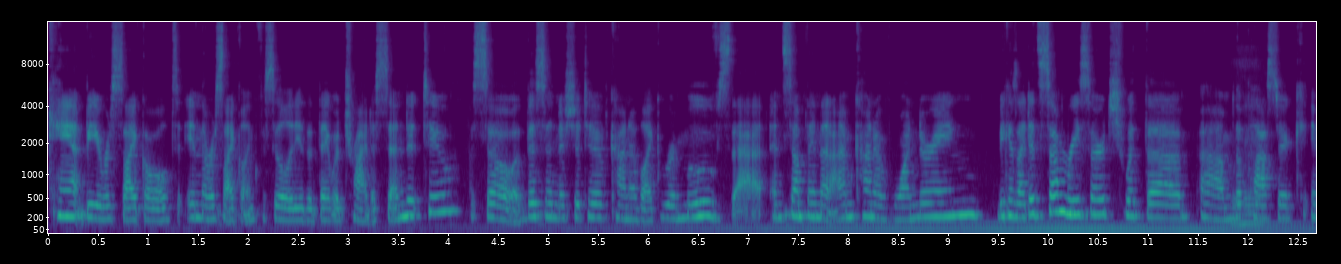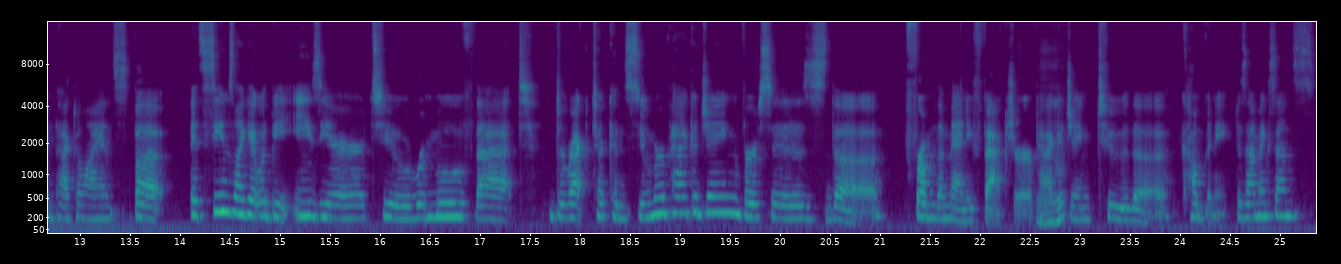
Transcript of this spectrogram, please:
can't be recycled in the recycling facility that they would try to send it to. So this initiative kind of like removes that, and something that I'm kind of wondering because I did some research with the um, the mm-hmm. Plastic Impact Alliance, but it seems like it would be easier to remove that direct to consumer packaging versus the from the manufacturer mm-hmm. packaging mm-hmm. to the company. Does that make sense?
